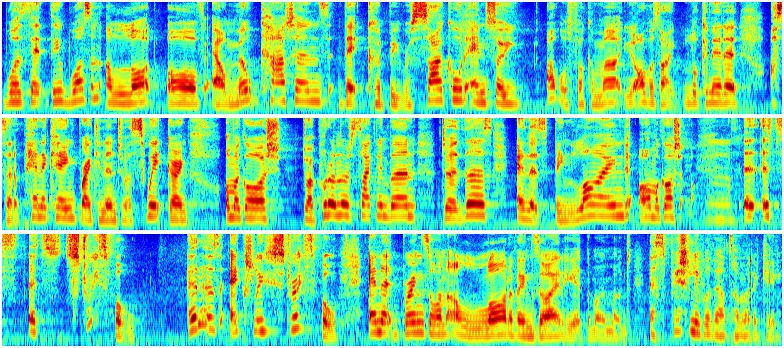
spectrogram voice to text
was that there wasn't a lot of our milk cartons that could be recycled. And so I was fucking mad. You know, I was like looking at it. I started panicking, breaking into a sweat, going, oh my gosh, do I put it in the recycling bin? Do this? And it's been lined. Oh my gosh. Mm. It- it's, it's stressful. It is actually stressful. And it brings on a lot of anxiety at the moment, especially with our tamariki.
